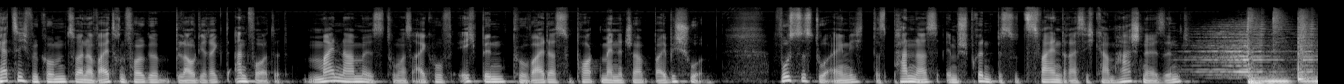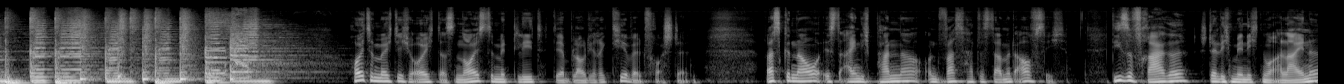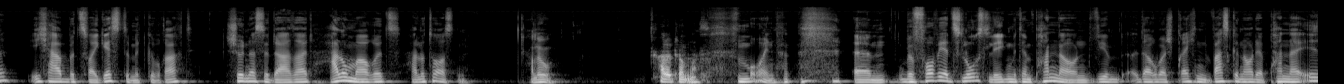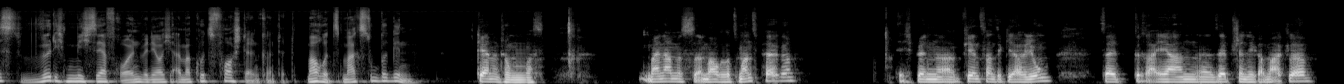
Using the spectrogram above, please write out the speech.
Herzlich willkommen zu einer weiteren Folge Blau Direkt antwortet. Mein Name ist Thomas Eickhoff, ich bin Provider Support Manager bei Bishur. Wusstest du eigentlich, dass Pandas im Sprint bis zu 32 km/h schnell sind? Heute möchte ich euch das neueste Mitglied der Blau Direkt Tierwelt vorstellen. Was genau ist eigentlich Panda und was hat es damit auf sich? Diese Frage stelle ich mir nicht nur alleine, ich habe zwei Gäste mitgebracht, Schön, dass ihr da seid. Hallo Mauritz, hallo Thorsten. Hallo. Hallo Thomas. Moin. Ähm, bevor wir jetzt loslegen mit dem Panda und wir darüber sprechen, was genau der Panda ist, würde ich mich sehr freuen, wenn ihr euch einmal kurz vorstellen könntet. Mauritz, magst du beginnen? Gerne, Thomas. Mein Name ist äh, Mauritz Mansperger. Ich bin äh, 24 Jahre jung, seit drei Jahren äh, selbstständiger Makler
